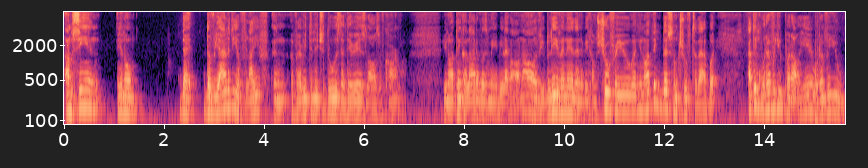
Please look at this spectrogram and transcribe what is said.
I'm seeing, you know, that the reality of life and of everything that you do is that there is laws of karma. You know, I think a lot of us may be like, oh no, if you believe in it, then it becomes true for you. And you know, I think there's some truth to that. But I think whatever you put out here, whatever you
